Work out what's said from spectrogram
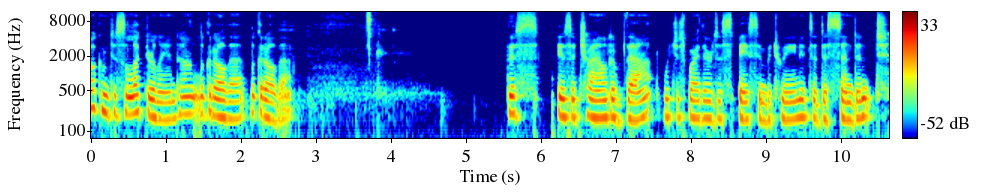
Welcome to Selector Land, huh? Look at all that. Look at all that. This is a child of that, which is why there's a space in between. It's a descendant.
